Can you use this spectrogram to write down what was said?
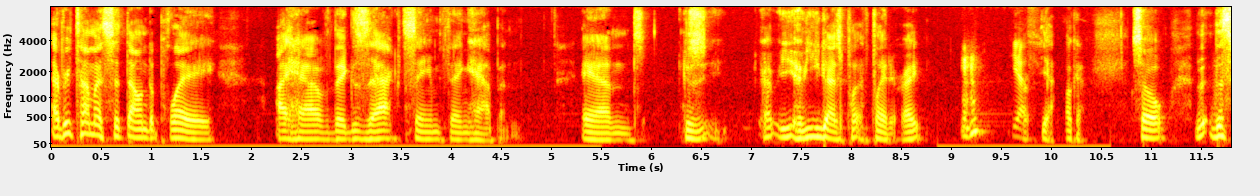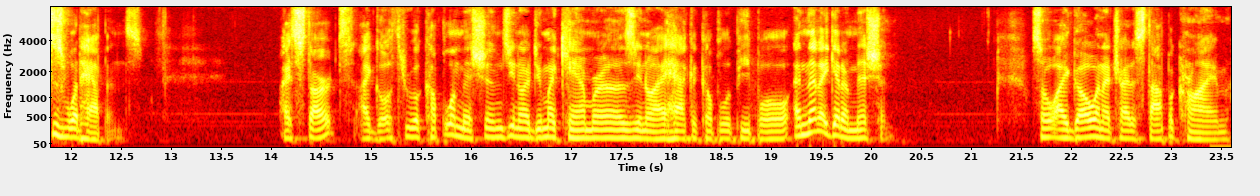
every time I sit down to play, I have the exact same thing happen, and because have you guys play, played it right? Mm-hmm. Yes. Yeah. Okay. So th- this is what happens. I start, I go through a couple of missions, you know, I do my cameras, you know, I hack a couple of people, and then I get a mission. So I go and I try to stop a crime.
